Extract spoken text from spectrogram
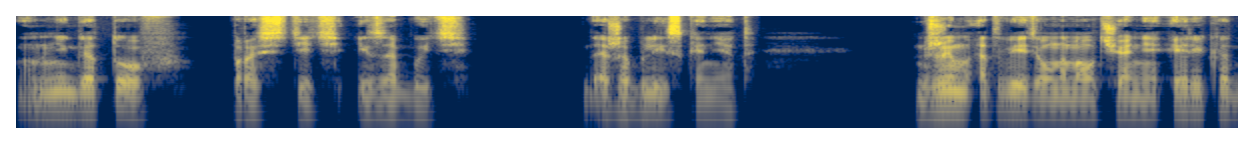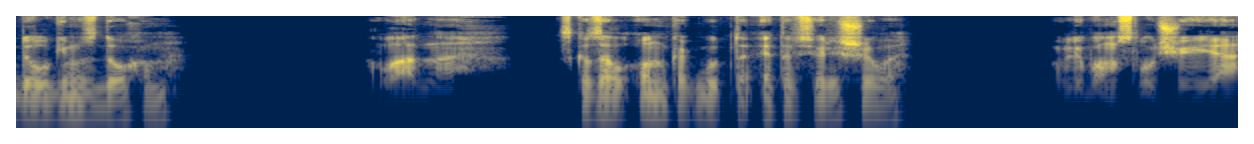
Он не готов простить и забыть. Даже близко нет. Джим ответил на молчание Эрика долгим вздохом. «Ладно», — сказал он, как будто это все решило. «В любом случае, я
